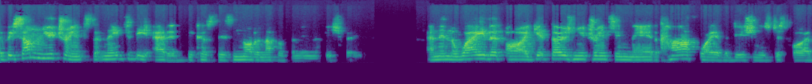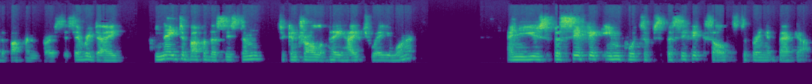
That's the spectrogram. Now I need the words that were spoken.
There'll be some nutrients that need to be added because there's not enough of them in the fish feed. And then the way that I get those nutrients in there, the pathway of addition is just via the buffering process. Every day, you need to buffer the system to control the pH where you want it. And you use specific inputs of specific salts to bring it back up.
